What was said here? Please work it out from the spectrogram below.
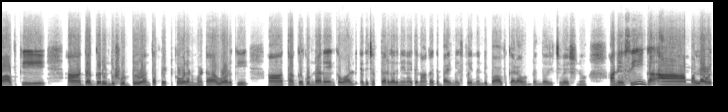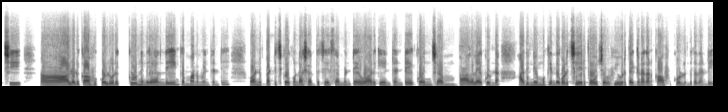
బాబుకి దగ్గరుండి ఫుడ్డు అంతా పెట్టుకోవాలనమాట. వాడికి తగ్గకుండానే ఇంకా వాళ్ళు అదే చెప్తారు కదా నేనైతే నాకైతే భయం వేసిపోయిందండి బాబుకి ఎలా ఉంటుందో సిట్యుయేషను అనేసి. ఇంకా మళ్ళా వచ్చి ఆల్రెడీ కాఫ్, కోల్డ్ కూడా ఎక్కువ ఉండింది కదండి ఇంకా మనం ఏంటంటే వాడిని పట్టించుకోకుండా అశ్రద్ధ చేశామంటే వాడికేంటంటే కొంచెం బాగలేకుండా అది నెమ్ము కింద కూడా చేరిపోవచ్చు. ఫీవర్ తగ్గినా కానీ కాఫ్, కోల్డ్ ఉంది కదండి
